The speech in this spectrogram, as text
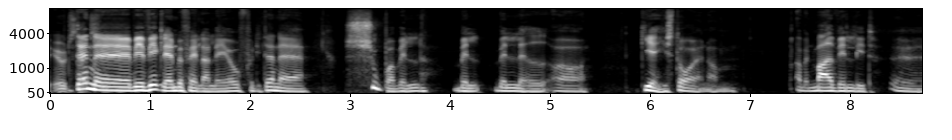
Det er jo Den øh, vil jeg virkelig anbefale dig at lave, fordi den er super vel, vel, vellavet og giver historien om, om et meget vældigt øh,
